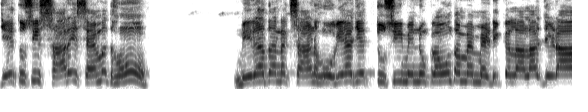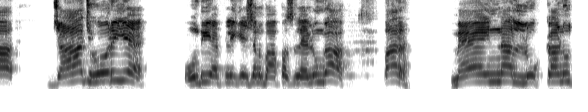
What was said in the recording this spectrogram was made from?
ਜੇ ਤੁਸੀਂ ਸਾਰੇ ਸਹਿਮਤ ਹੋ ਮੇਰਾ ਤਾਂ ਨੁਕਸਾਨ ਹੋ ਗਿਆ। ਜੇ ਤੁਸੀਂ ਮੈਨੂੰ ਕਹੋ ਤਾਂ ਮੈਂ ਮੈਡੀਕਲ ਵਾਲਾ ਜਿਹੜਾ ਜਾਂਚ ਹੋ ਰਹੀ ਹੈ ਉਹਦੀ ਐਪਲੀਕੇਸ਼ਨ ਵਾਪਸ ਲੈ ਲੂੰਗਾ। ਪਰ ਮੈਂ ਇਹਨਾਂ ਲੋਕਾਂ ਨੂੰ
